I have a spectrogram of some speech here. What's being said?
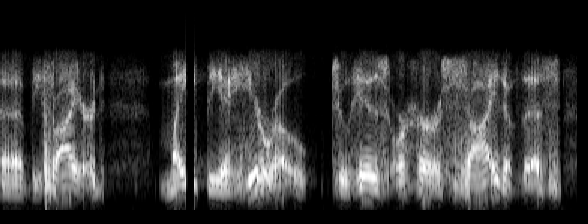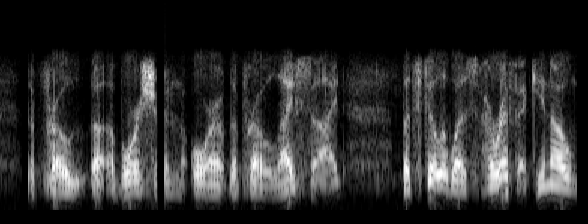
uh, be fired, might be a hero to his or her side of this, the pro abortion or the pro life side. But still, it was horrific. You know,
